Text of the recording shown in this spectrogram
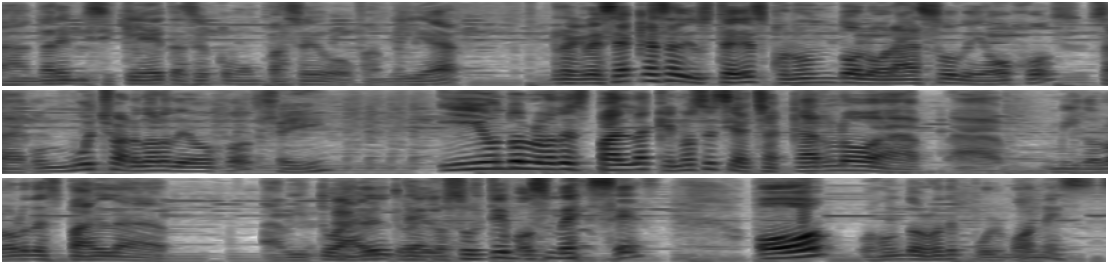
a andar en bicicleta, hacer como un paseo familiar. Regresé a casa de ustedes con un dolorazo de ojos, o sea, con mucho ardor de ojos. Sí. Y un dolor de espalda que no sé si achacarlo a, a mi dolor de espalda habitual, Habitual. de los últimos meses o, o un dolor de pulmones.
